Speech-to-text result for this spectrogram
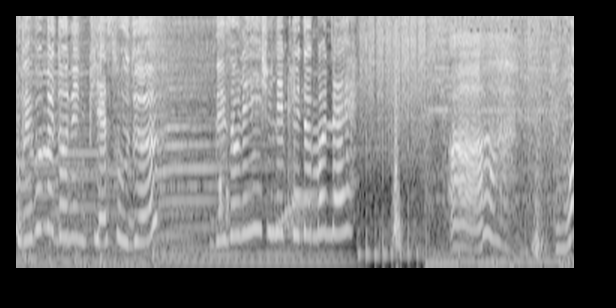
Pouvez-vous me donner une pièce ou deux? Désolée, je n'ai plus de monnaie. Ah Toi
